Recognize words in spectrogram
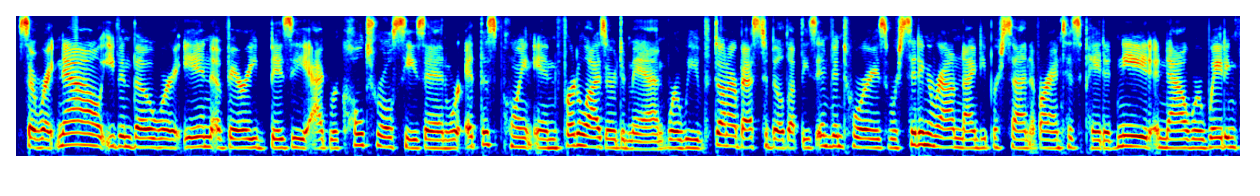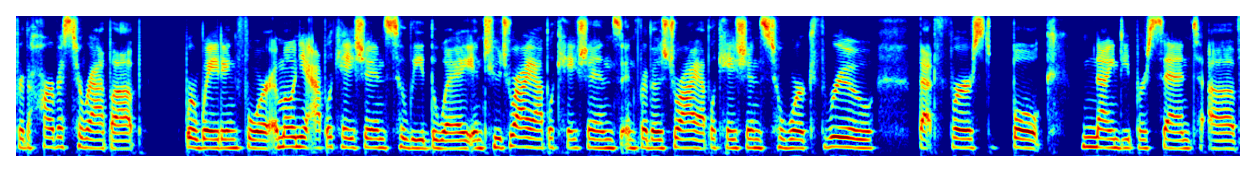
So, right now, even though we're in a very busy agricultural season, we're at this point in fertilizer demand where we've done our best to build up these inventories. We're sitting around 90% of our anticipated need, and now we're waiting for the harvest to wrap up. We're waiting for ammonia applications to lead the way into dry applications, and for those dry applications to work through that first bulk 90% of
